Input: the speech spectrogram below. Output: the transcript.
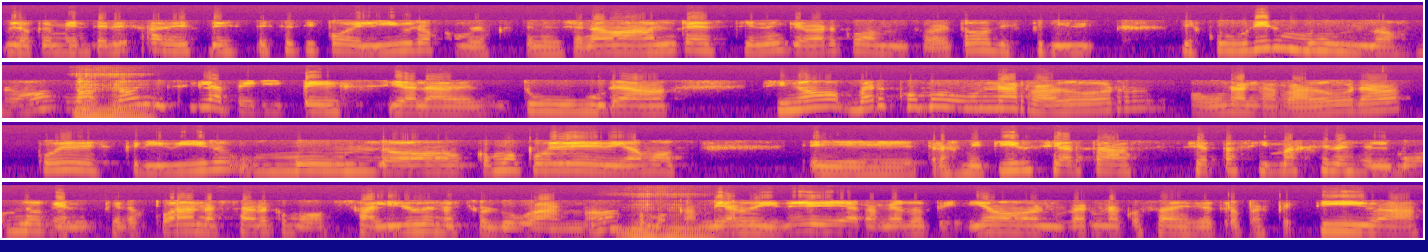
lo que me interesa de, este tipo de libros, como los que te mencionaba antes, tienen que ver con, sobre todo, describir, descubrir mundos, ¿no? No, no en sí la peripecia, la aventura, sino ver cómo un narrador o una narradora puede describir un mundo, cómo puede, digamos, eh, transmitir ciertas ciertas imágenes del mundo que, que, nos puedan hacer como salir de nuestro lugar, ¿no? Como cambiar de idea, cambiar de opinión, ver una cosa desde otra perspectiva.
